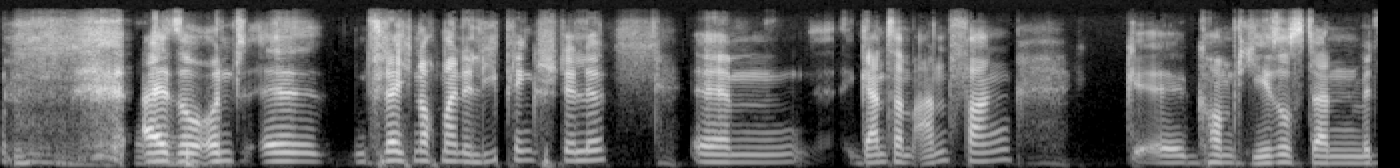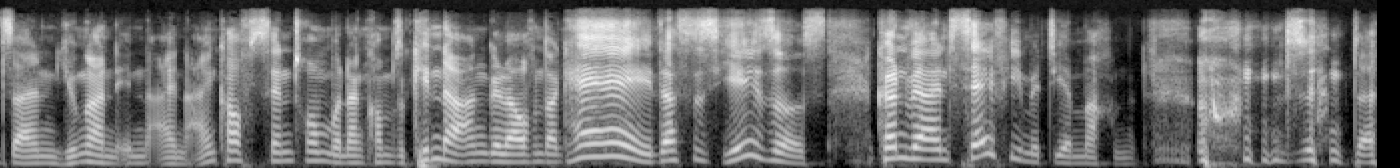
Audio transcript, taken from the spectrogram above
also, und äh, vielleicht noch meine Lieblingsstelle. Ähm, ganz am Anfang äh, kommt Jesus dann mit seinen Jüngern in ein Einkaufszentrum und dann kommen so Kinder angelaufen und sagen, hey, das ist Jesus, können wir ein Selfie mit dir machen? Und dann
